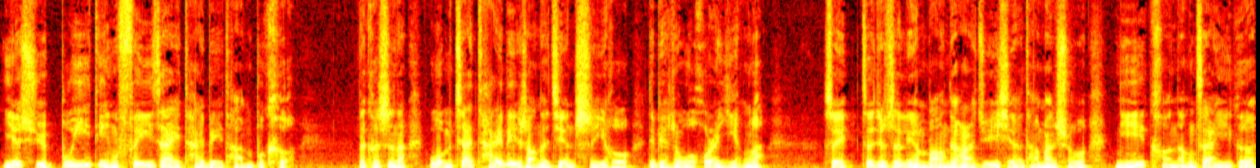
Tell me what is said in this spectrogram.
也许不一定非在台北谈不可，那可是呢，我们在台北上的坚持以后，就变成我忽然赢了。所以这就是联邦调查局写的谈判书。你可能在一个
